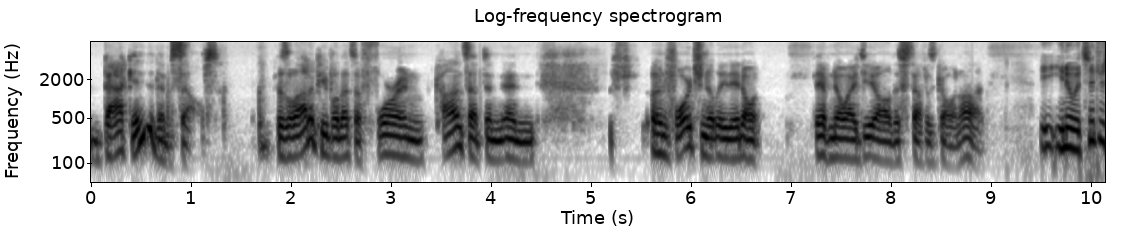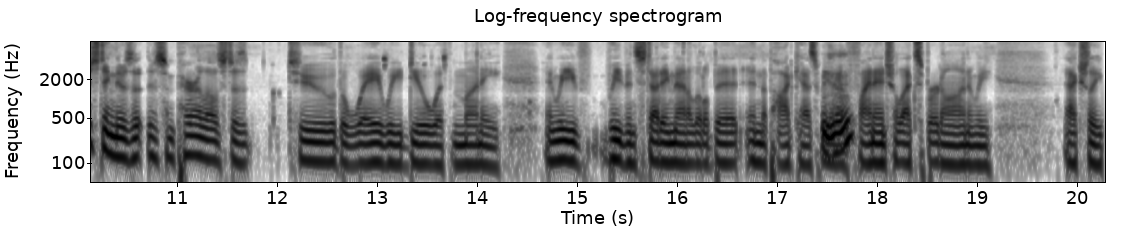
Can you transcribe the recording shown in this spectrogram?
back into themselves. Because a lot of people, that's a foreign concept, and, and unfortunately, they don't. They have no idea all this stuff is going on. You know it's interesting there's a, there's some parallels to to the way we deal with money and we've we've been studying that a little bit in the podcast we had a Mhm. financial expert on and we actually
